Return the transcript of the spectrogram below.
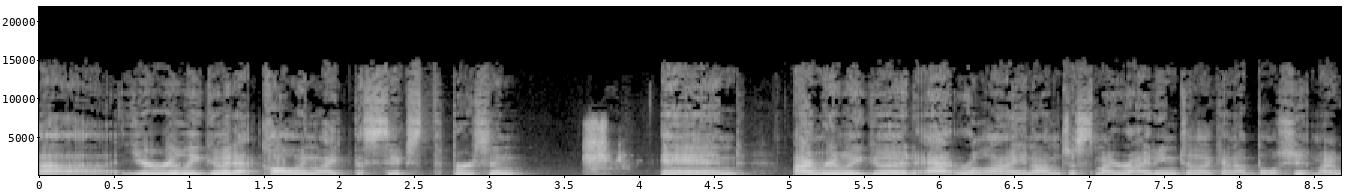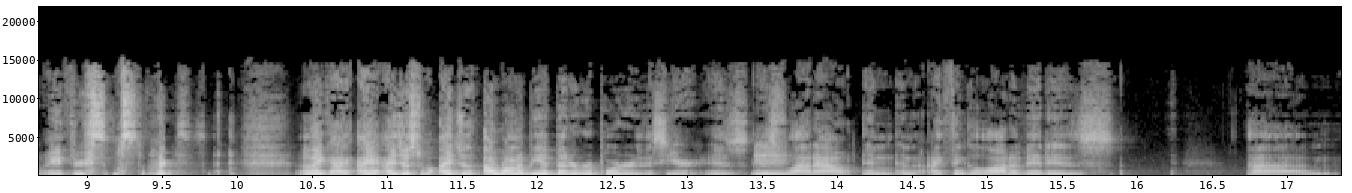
uh, you're really good at calling like the sixth person, and I'm really good at relying on just my writing to like kind of bullshit my way through some stories. like I, I, just I just I want to be a better reporter this year is is mm. flat out, and and I think a lot of it is, um,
